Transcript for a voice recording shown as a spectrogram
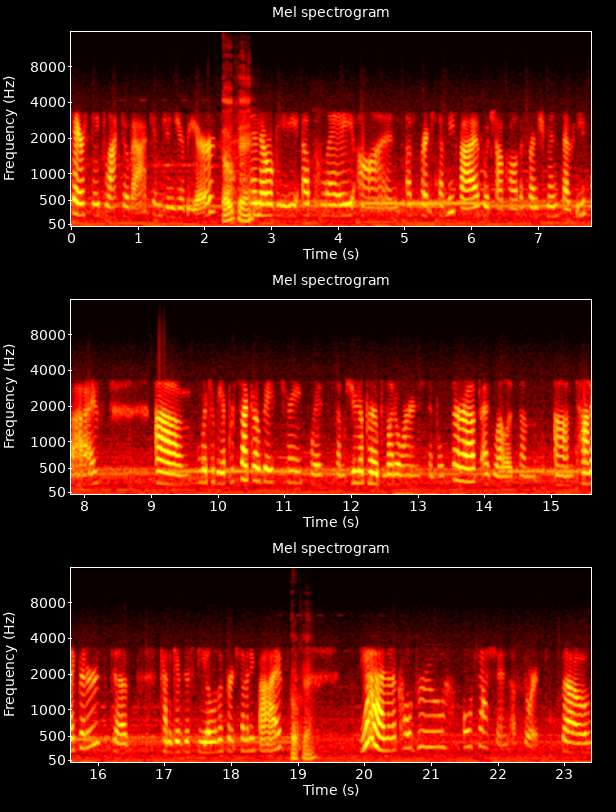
Fair States Lactobac and ginger beer. okay And there will be a play on a French 75, which I'll call the Frenchman 75, um, which will be a Prosecco-based drink with some juniper blood orange simple syrup, as well as some um, tonic bitters to kind of give the feel of a French 75. okay Yeah, and then a cold brew old-fashioned of sorts. So,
